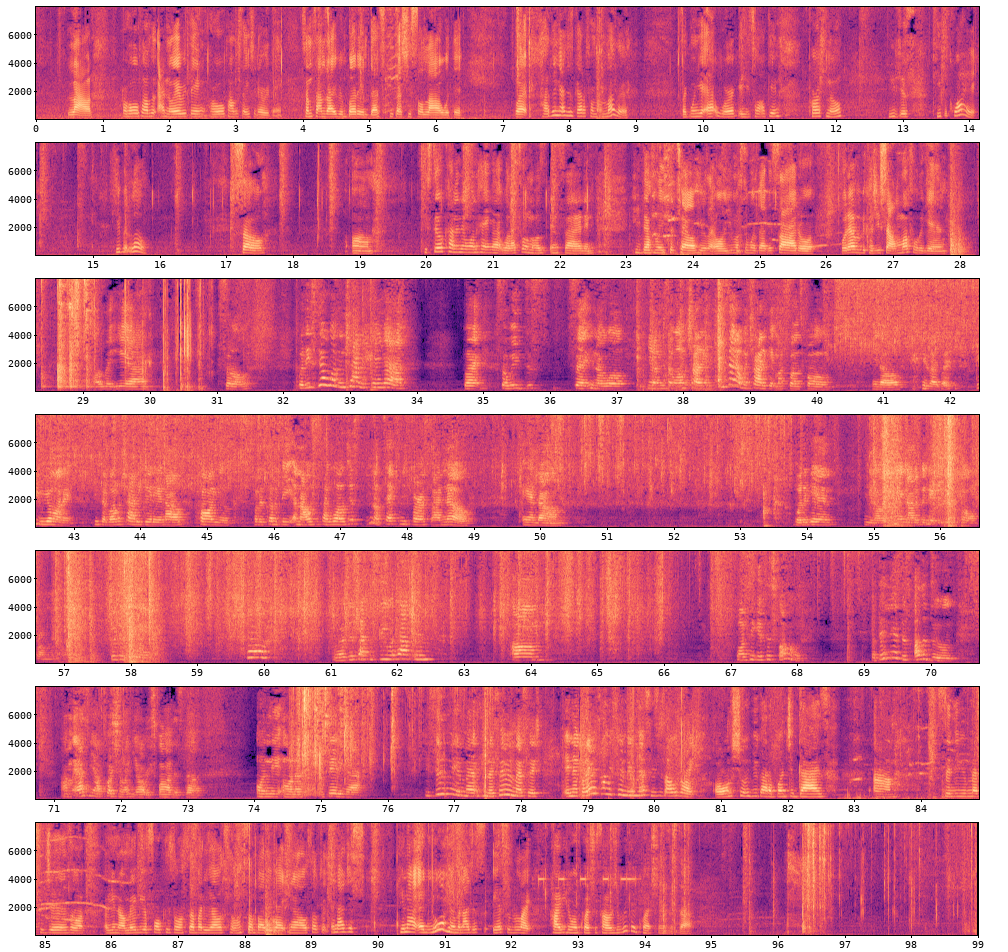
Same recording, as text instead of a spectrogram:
loud. Her whole conversation, I know everything, her whole conversation, everything. Sometimes I even butt in, that's because she's so loud with it. But I think I just got it from my mother. It's like when you're at work and you're talking personal, you just keep it quiet. Keep it low. So, um, he still kind of didn't want to hang out. Well, I told him I was inside, and he definitely could tell. He was like, "Oh, you must have went back inside or whatever because you sound muffled again." I was like, "Yeah." So, but he still wasn't trying to hang up. But so we just said, you know, well, you know, he said, "Well, I'm trying to." He said, "I'm gonna try to get my son's phone." You know, he's like, "But he be on it." He said, "Well, I'm gonna try to get it, and I'll call you." But it's gonna be, and I was just like, "Well, just you know, text me first. I know." And um, but again, you know, you may not have been able to get a phone from him, which is cool. So we'll just have to see what happens. Um, once he gets his phone. But then there's this other dude. I'm asking y'all a question like y'all respond and stuff on the on a dating app. He sends me a message. He sent me a message and then, but every time he send me a message, he's always like, "Oh, I'm sure you got a bunch of guys um, sending you messages, or, or you know, maybe you're focused on somebody else, on somebody right now, or something." And I just, you know, I ignore him, and I just answer like, "How you doing?" questions, "How was your weekend?" questions and stuff.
